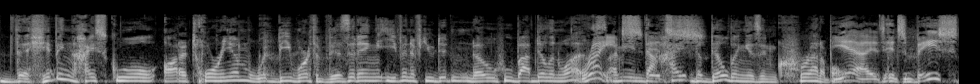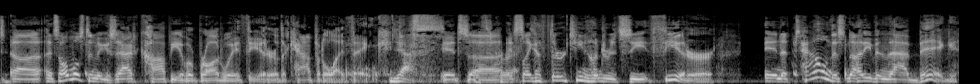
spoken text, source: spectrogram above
The Hibbing High School auditorium would be worth visiting, even if you didn't know who Bob Dylan was. Right. I mean, the, high, the building is incredible. Yeah, it's, it's based. Uh, it's almost an exact copy of a Broadway theater, the Capitol, I think. Yes, it's uh, it's like a thirteen hundred seat theater in a town that's not even that big,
